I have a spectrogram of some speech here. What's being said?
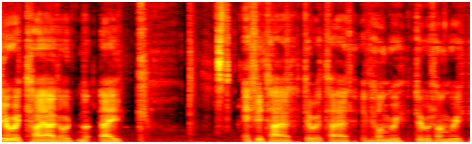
Do it tired or like, if you're tired, do it tired. If you're hungry, do it hungry.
